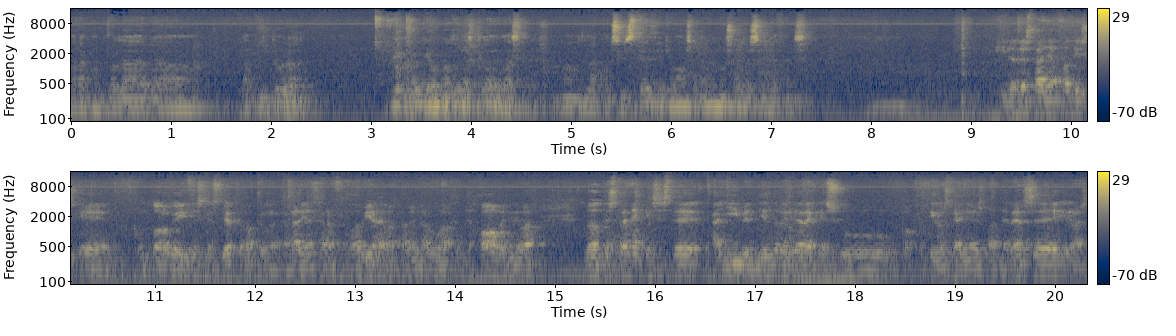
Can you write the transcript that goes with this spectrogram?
para controlar la, la pintura. Yo creo que una de las claves va a ser ¿no? la consistencia que vamos a tener nosotros en defensa. Y no te extraña, Fotis, que con todo lo que dices, que es cierto, ¿no? que la Canaria se ha reforzado bien, además también alguna gente joven y demás, no te extraña que se esté allí vendiendo la idea de que su objetivo este año es mantenerse y demás.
